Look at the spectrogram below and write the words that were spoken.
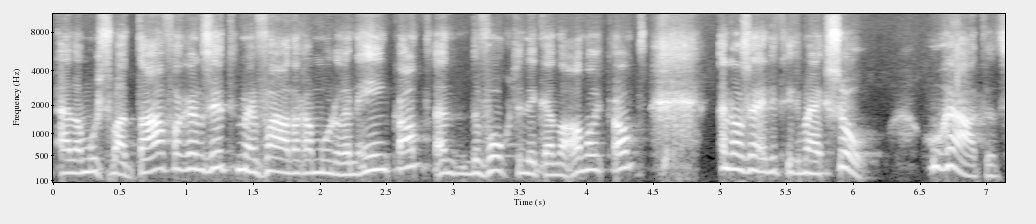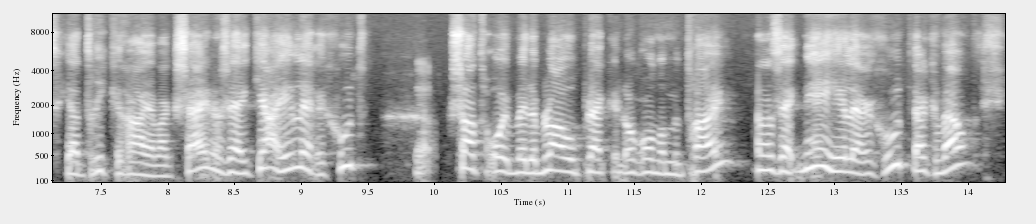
En dan moesten we aan tafel gaan zitten, mijn vader en moeder aan één kant en de voogd en ik aan de andere kant. En dan zei hij tegen mij, zo, hoe gaat het? Ja, drie keer raaien wat ik zei. Dan zei ik, ja, heel erg goed. Ja. Ik zat ooit bij de blauwe plekken nog onder mijn trui. En dan zei ik, nee, heel erg goed, ja, geweldig.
